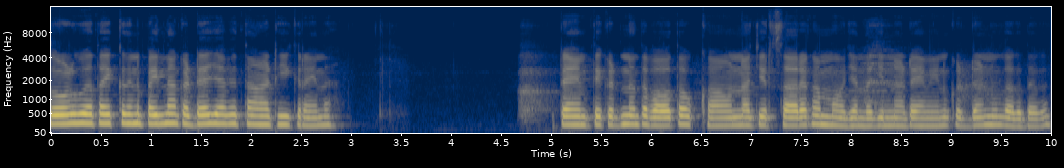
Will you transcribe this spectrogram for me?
ਸੋਲੂਆ ਤਾਂ ਇੱਕ ਦਿਨ ਪਹਿਲਾਂ ਕੱਢਿਆ ਜਾਵੇ ਤਾਂ ਠੀਕ ਰਹਿੰਦਾ। ਟਾਈਮ ਤੇ ਕੱਢਣਾ ਤਾਂ ਬਹੁਤ ਔਖਾ ਉਹਨਾਂ ਚਿਰ ਸਾਰਾ ਕੰਮ ਹੋ ਜਾਂਦਾ ਜਿੰਨਾ ਟਾਈਮ ਇਹਨੂੰ ਕੱਢਣ ਨੂੰ ਲੱਗਦਾ ਗਾ।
